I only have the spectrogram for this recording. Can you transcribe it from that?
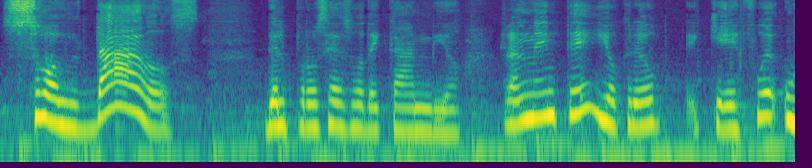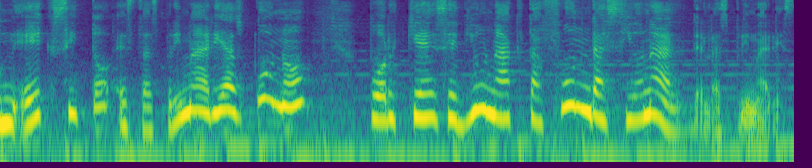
soldados del proceso de cambio. Realmente yo creo que fue un éxito estas primarias. Uno, porque se dio un acta fundacional de las primarias.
